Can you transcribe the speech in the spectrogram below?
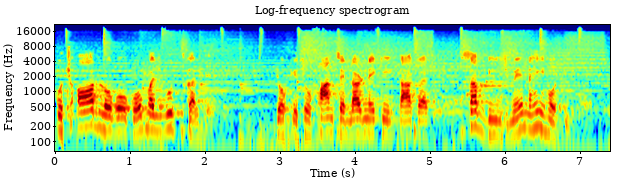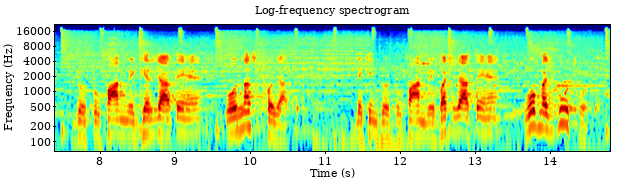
कुछ और लोगों को मज़बूत कर देते क्योंकि तूफ़ान से लड़ने की ताकत सब बीज में नहीं होती है। जो तूफ़ान में गिर जाते हैं, वो नष्ट हो जाते हैं, लेकिन जो तूफ़ान में बच जाते हैं, वो मज़बूत होते हैं।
